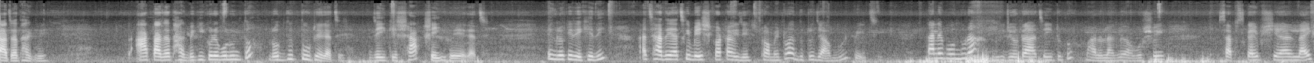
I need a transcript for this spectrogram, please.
তাজা থাকবে। আর তাজা থাকবে কি করে বলুন তো? রোদ্দুর তো উঠে গেছে যেইকে শাক সেই হয়ে গেছে। এগুলোকে রেখে দিই। আর ছাদে আজকে বেশ কটা ওই যে টমেটো আর দুটো জামরুল পেয়েছি। তাহলে বন্ধুরা, ভিডিওটা আছে এইটুকু। ভালো লাগলে অবশ্যই সাবস্ক্রাইব, শেয়ার, লাইক।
